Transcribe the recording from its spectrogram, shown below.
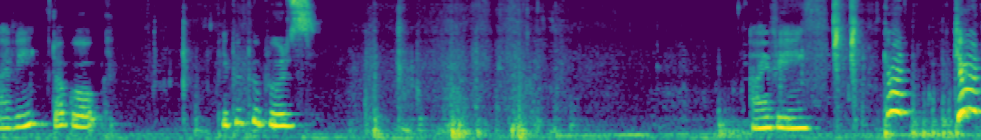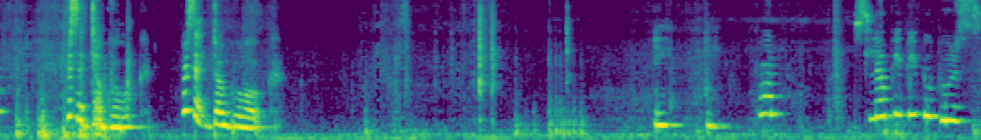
Ivy, dog walk. Pee poo poo poos. Ivy. Come on, come on. Where's that dog walk? Where's that dog walk? Eh, eh. Come on. Just little pee pee poo poos.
